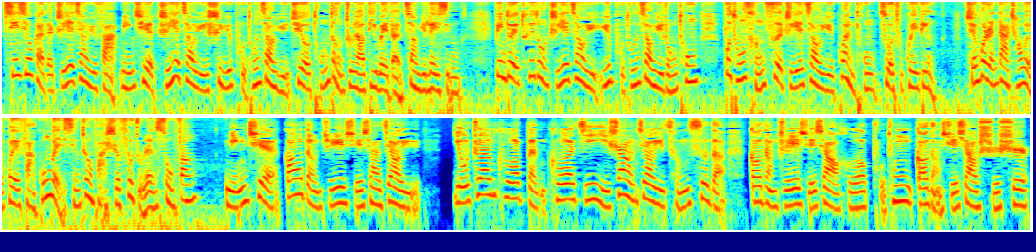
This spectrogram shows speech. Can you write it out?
新修改的职业教育法明确，职业教育是与普通教育具有同等重要地位的教育类型，并对推动职业教育与普通教育融通、不同层次职业教育贯通作出规定。全国人大常委会法工委行政法室副主任宋芳明确，高等职业学校教育由专科、本科及以上教育层次的高等职业学校和普通高等学校实施。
